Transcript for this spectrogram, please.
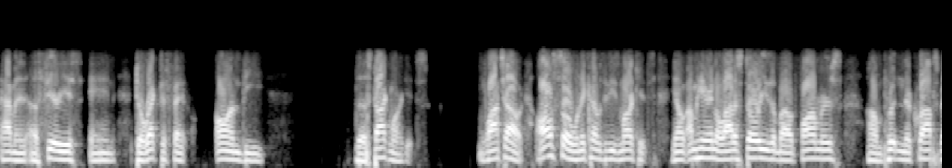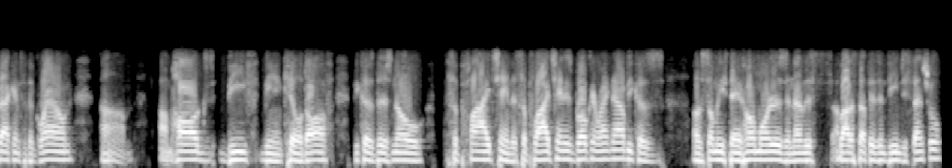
having a serious and direct effect on the the stock markets. Watch out. Also, when it comes to these markets, you know, I'm hearing a lot of stories about farmers um, putting their crops back into the ground, um, um, hogs, beef being killed off because there's no supply chain. The supply chain is broken right now because of so many stay-at-home orders, and none of this, a lot of stuff isn't deemed essential.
